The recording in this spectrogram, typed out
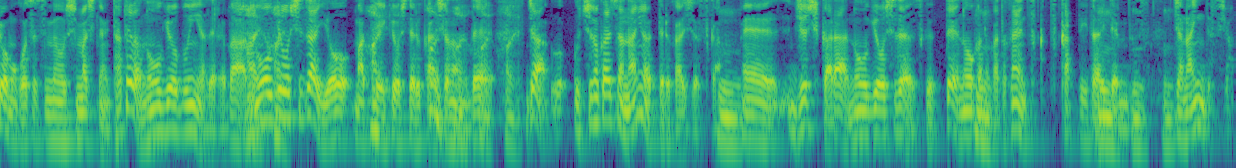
今日もご説明をしましたように、例えば農業分野であれば、はい、農業資材をまあ提供している会社なので、じゃあ、うちの会社は何をやってる会社ですか、うん、えー、樹脂から農業資材を作って農家の方々に使っていただいてるんです。じゃないんですよ。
